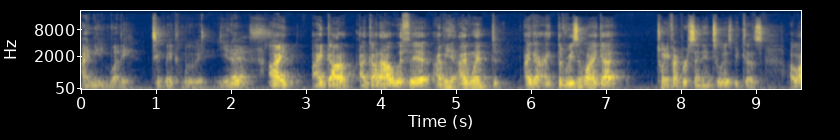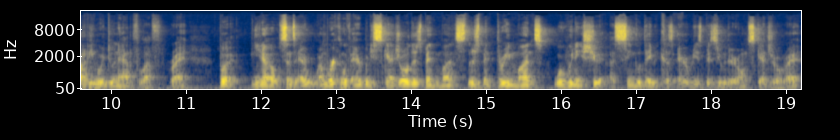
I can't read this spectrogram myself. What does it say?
I need money to make a movie. You know, Yes. I I got I got out with it. I mean, I went. Th- I got I, the reason why I got twenty five percent into it is because a lot of people were doing it out of love, right? But you know, since I'm working with everybody's schedule, there's been months. There's been three months where we didn't shoot a single day because everybody's busy with their own schedule, right?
